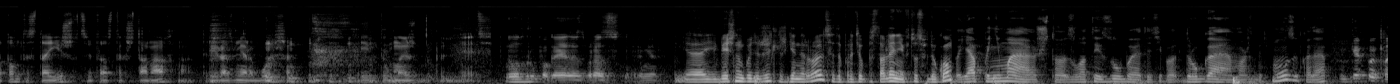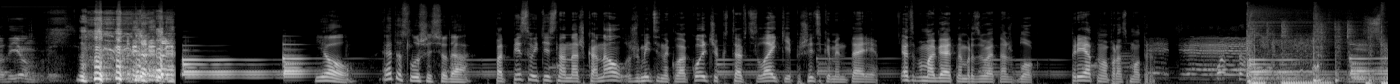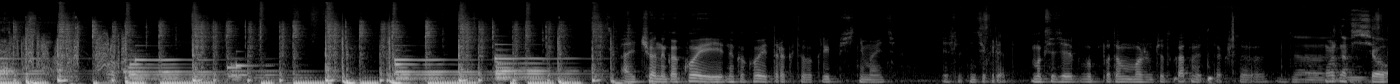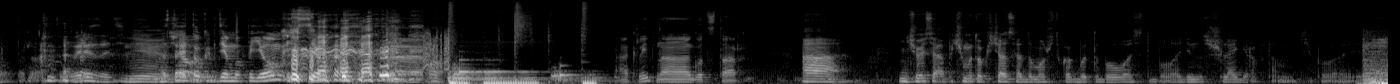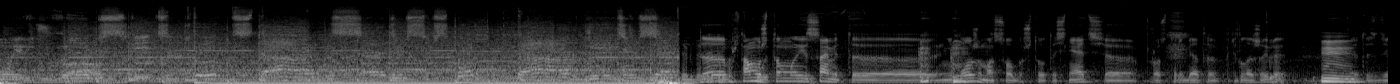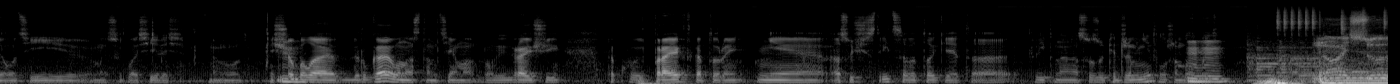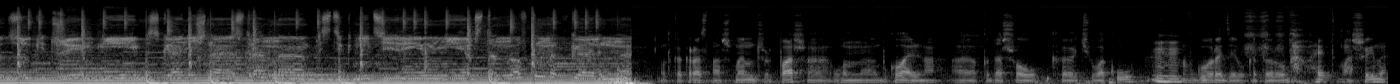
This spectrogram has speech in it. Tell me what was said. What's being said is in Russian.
потом ты стоишь в цветастых штанах на три размера больше и думаешь, блядь. Ну вот группа Гаязас Бразос, например. «Вечно будет жить» лишь Генри это противопоставление Витус Видуком. Я понимаю, что «Золотые зубы» — это, типа, другая, может быть, музыка, да? Какой подъем, блядь. Йоу, это «Слушай сюда». Подписывайтесь на наш канал, жмите на колокольчик, ставьте лайки и пишите комментарии. Это помогает нам развивать наш блог. Приятного просмотра. А чё, на какой, на какой трек вы клип снимаете? Если это не секрет. Мы, кстати, потом можем что-то катнуть, так что... Можно все, пожалуйста, вырезать. Оставить только, где мы пьем, и все. А клип на God Star. А, ничего себе, а почему только сейчас я думал, что как будто бы у вас это был один из шлягеров, там, типа... Мой тогда Да, потому что мы сами-то не можем особо что-то снять. э, Просто ребята предложили это сделать, и мы согласились. Вот. Еще была другая у нас там тема, долгоиграющий такой проект, который не осуществится в итоге. Это клип на Suzuki Jimny должен был быть. Ной Сузуки Джимни Бесконечная страна Пристегните ремни Обстановка накалена Вот как раз наш менеджер Паша, он э, буквально э, подошел к чуваку Мгм. в городе, у которого была эта машина,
